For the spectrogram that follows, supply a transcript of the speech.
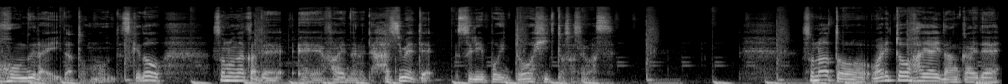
本ぐらいだと思うんですけどその中で、えー、ファイナルで初めてスリーポイントをヒットさせます。その後割と早い段階で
